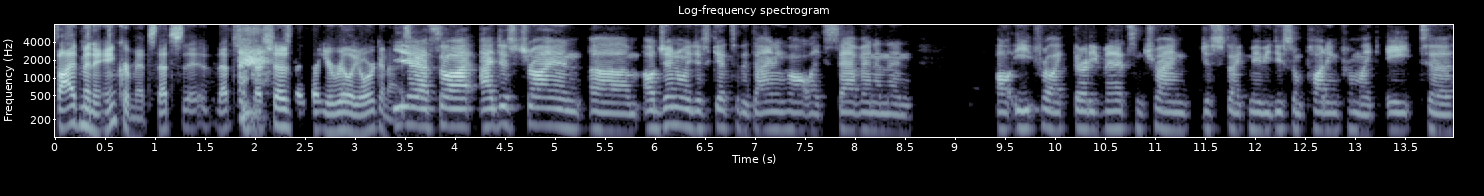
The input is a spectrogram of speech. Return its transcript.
five minute increments. That's eh, that's that shows that, that, you're really organized. Yeah. So I, I just try and um, I'll generally just get to the dining hall at like seven, and then I'll eat for like thirty minutes and try and just like maybe do some putting from like eight to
